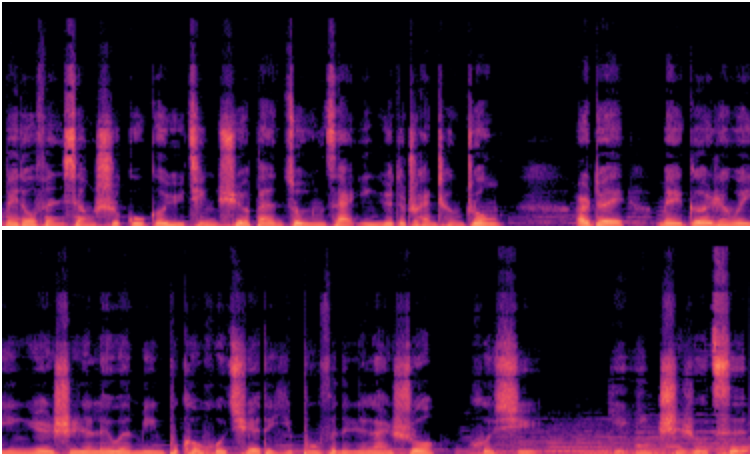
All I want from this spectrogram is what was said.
贝多芬像是骨骼与精血般作用在音乐的传承中。而对每个认为音乐是人类文明不可或缺的一部分的人来说，或许也应是如此。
